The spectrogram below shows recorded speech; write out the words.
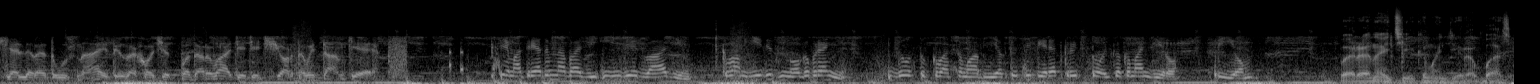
Хеллер это узнает и захочет подорвать эти чертовы танки. Всем отрядам на базе Индия 2-1. К вам едет много брони. Доступ к вашему объекту теперь открыт только командиру. Прием. Пора найти командира базы.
